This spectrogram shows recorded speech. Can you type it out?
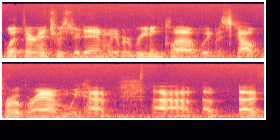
what they're interested in. We have a reading club we have a scout program we have uh, a, a,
